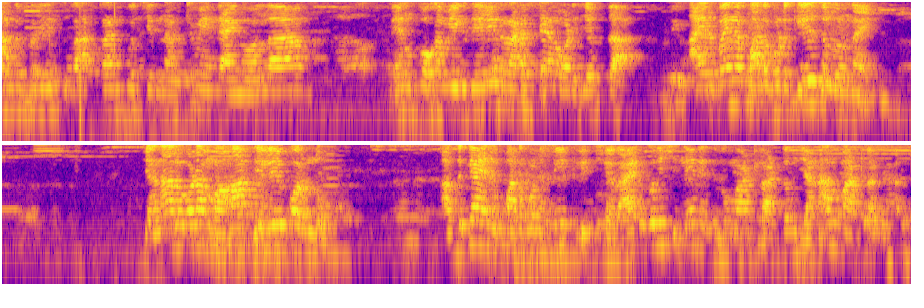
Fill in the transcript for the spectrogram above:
ఆంధ్రప్రదేశ్ రాష్ట్రానికి వచ్చిన నష్టం ఏంది ఆయన వల్ల నేను ఇంకొక మీకు తెలియని రహస్యాన్ని ఒకటి చెప్తా. ఆయన పైన పదకొండు కేసులు ఉన్నాయి. జనాలు కూడా మహా తెలియపరులు. అందుకే ఆయన పదకొండు సీట్లు ఇచ్చారు. ఆయన గురించి నేను ఎందుకు మాట్లాడటం జనాలు మాట్లాడతారు.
